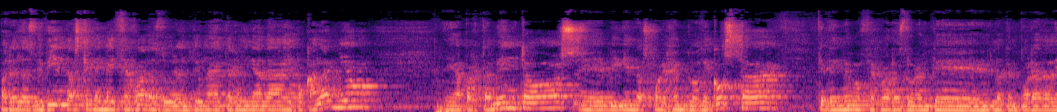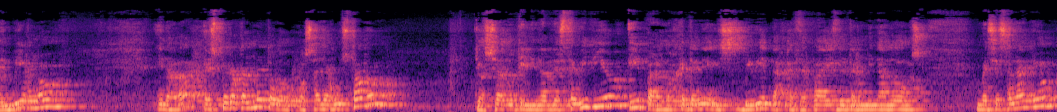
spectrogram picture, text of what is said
para las viviendas que tengáis cerradas durante una determinada época al año, eh, apartamentos, eh, viviendas por ejemplo de costa que tenemos cerradas durante la temporada de invierno. Y nada, espero que el método os haya gustado, que os sea de utilidad de este vídeo y para los que tenéis viviendas que cerráis determinados meses al año,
